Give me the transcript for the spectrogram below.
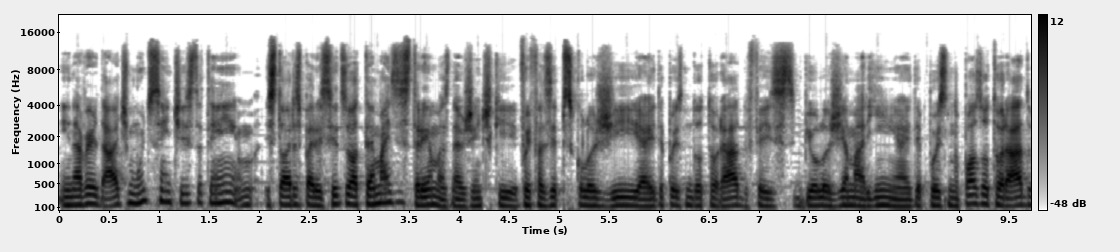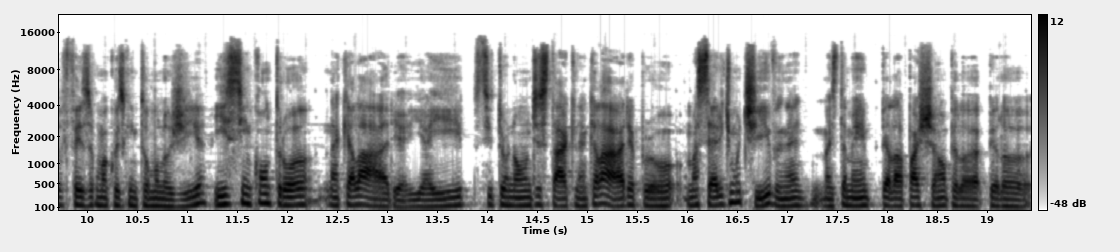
E na verdade, muitos cientistas têm histórias parecidas ou até mais extremas, né? Gente que foi fazer psicologia, aí depois no doutorado fez biologia marinha, aí depois no pós-doutorado fez alguma coisa com entomologia e se encontrou naquela área. E aí se tornou um destaque naquela área por uma série de motivos, né? Mas também pela paixão, pela, pelo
